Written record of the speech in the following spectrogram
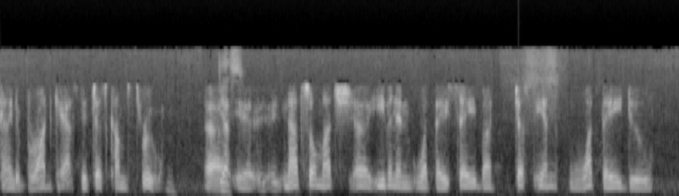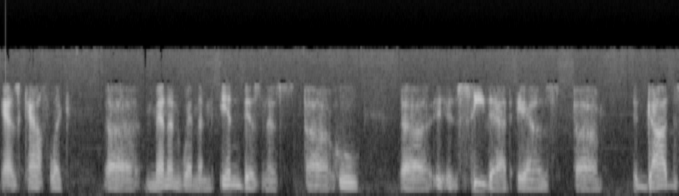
kind of broadcast. It just comes through. Uh, yes. not so much uh, even in what they say, but just in what they do as Catholic uh, men and women in business uh, who uh, see that as uh, God's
